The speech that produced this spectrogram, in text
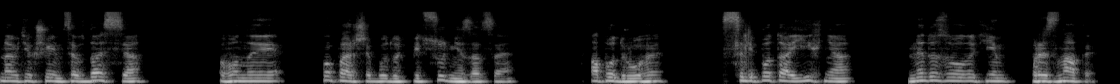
навіть якщо їм це вдасться, вони, по-перше, будуть підсудні за це, а по-друге, сліпота їхня не дозволить їм признати,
